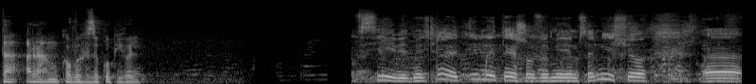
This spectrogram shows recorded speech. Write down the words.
та рамкових закупівель. Всі відмічають, і ми теж розуміємо самі, що е, е,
